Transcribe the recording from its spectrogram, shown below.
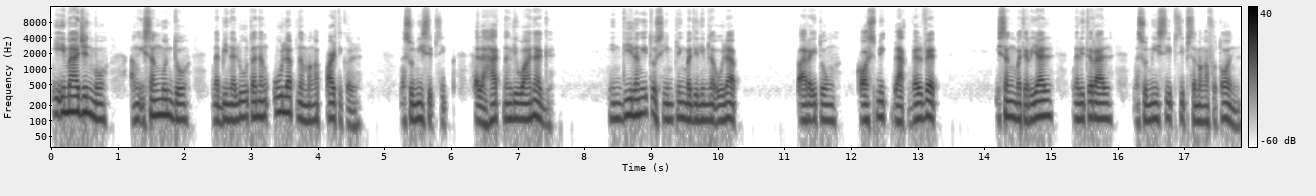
I-imagine mo ang isang mundo na binalutan ng ulap ng mga particle na sumisipsip sa lahat ng liwanag. Hindi lang ito simpleng madilim na ulap. Para itong cosmic black velvet. Isang material na literal na sumisipsip sa mga photon.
